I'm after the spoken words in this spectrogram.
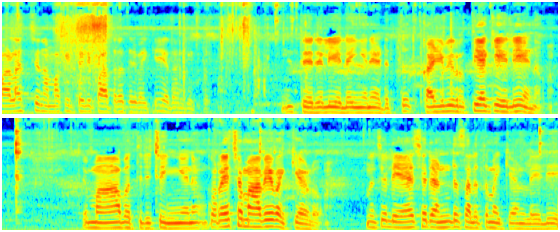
വളച്ച് നമുക്ക് ഇഡ്ഡലി പാത്രത്തിൽ വയ്ക്കുക ഏതാ കിട്ടും. ഈ തിരലി ഇല ഇങ്ങനെ എടുത്ത് കഴുകി വൃത്തിയാക്കിയ ഇലയാണ്. ഈ മാവ് തിരിച്ച് ഇങ്ങനെ കുറേശ്ശെ മാവേ വയ്ക്കാവുള്ളൂ. എന്നുവെച്ചാൽ ലേശം രണ്ട് സ്ഥലത്ത് വയ്ക്കാനുള്ള ഇലേ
